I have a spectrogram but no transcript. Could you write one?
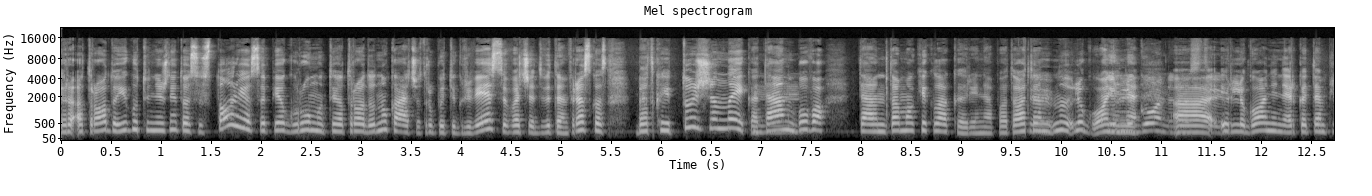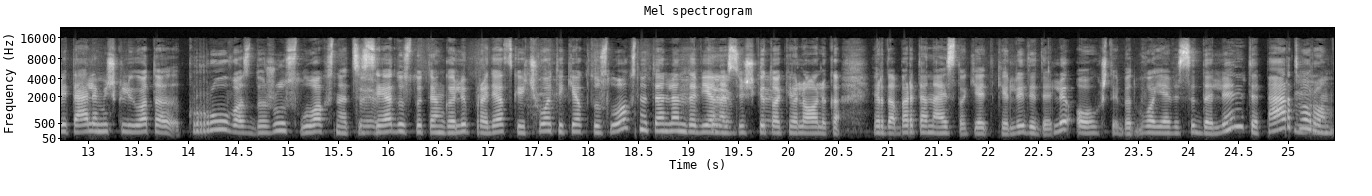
ir atrodo, jeigu tu nežinai tos istorijos apie grūmų, tai atrodo, nu ką, čia truputį griuvėsiu, va čia dvi ten freskos, bet kai tu žinai, kad ten Mhm. buvo, ten ta mokykla karinė, po to ten, nu, ligoninė. A, ir ligoninė, ir kad ten plytelėm išklijuota krūvos dažų sluoksnių, atsisėdus, tu ten gali pradėti skaičiuoti, kiek tų sluoksnių ten lenda vienas iš kito keliolika. Ir dabar tenais tokie keli dideli aukštai, bet buvo jie visi dalinti pertvarom.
